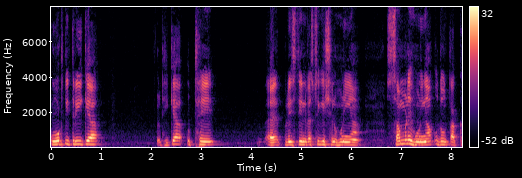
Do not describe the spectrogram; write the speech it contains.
ਕੋਰਟ ਦੀ ਤਰੀਕ ਆ, ਠੀਕ ਆ, ਉੱਥੇ ਪੁਲਿਸ ਦੀ ਇਨਵੈਸਟੀਗੇਸ਼ਨ ਹੋਣੀ ਆ, ਸਾਹਮਣੇ ਹੋਣੀਆਂ ਉਦੋਂ ਤੱਕ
